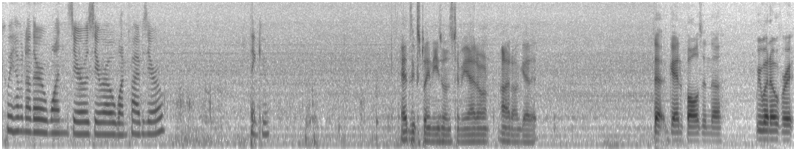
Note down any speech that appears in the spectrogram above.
Can we have another 100150? Thank you. Ed's explained these ones to me. I don't. I don't get it. That again falls in the. We went over it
